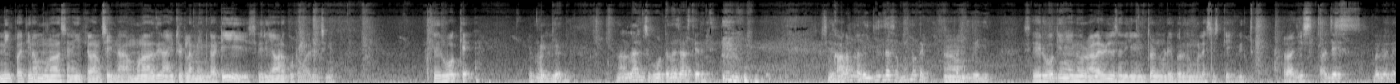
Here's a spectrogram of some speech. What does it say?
இன்றைக்கி பார்த்தீங்கன்னா மூணாவது சனிக்கிழமை சரி நான் மூணாவது ஞாயிற்றுக்கிழமைன்னு காட்டி சரியான கூட்டமாக இருந்துச்சுங்க. சரி ஓகே. எப்படி? நல்லா இருந்துச்சு கூட்டம் தான் ஜாஸ்தியாக இருந்துச்சு கடம்புல வெயில் தான் செம்ம கட்டி. வெயில். சரி ஓகேங்க. இன்னொரு நல்ல வீடியோவில் சந்திக்கிறேன். இத்துடன் விடைபெறுது உங்கள் SSK with Rajesh Rajesh. Bye bye bye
